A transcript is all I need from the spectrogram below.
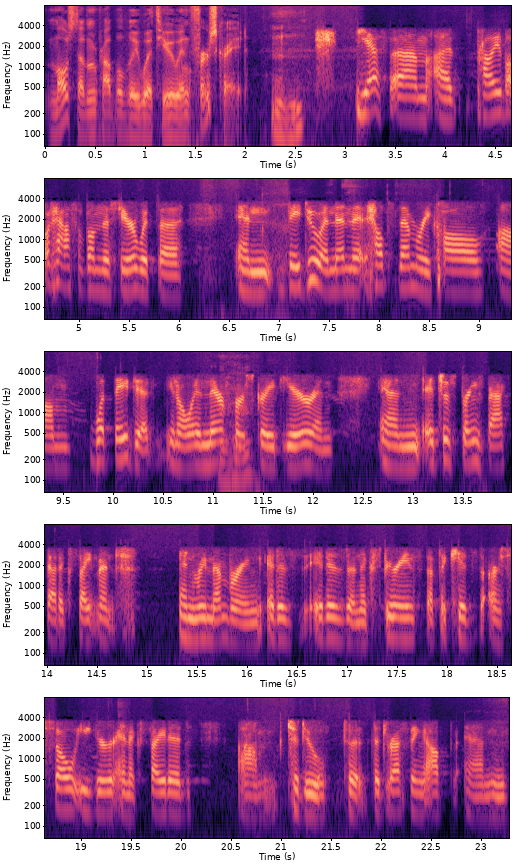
most of them probably with you in first grade. Yes, um, uh, probably about half of them this year with the, and they do, and then it helps them recall um, what they did, you know, in their first grade year, and and it just brings back that excitement and remembering. It is it is an experience that the kids are so eager and excited um, to do, to the dressing up, and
